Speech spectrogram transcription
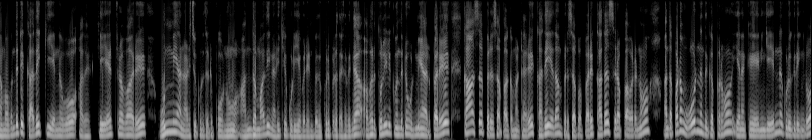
நம்ம வந்துட்டு கதைக்கு என்னவோ அதற்கு ஏற்றவாறு உண்மையாக நடித்து கொடுத்துட்டு போகணும் அந்த மாதிரி நடிக்கக்கூடியவர் என்பது குறிப்பிடத்தக்கதுங்க. அவர் தொழிலுக்கு வந்துட்டு உண்மையாக இருப்பார் காசை பெருசாக பார்க்க மாட்டார் கதையை தான் பெருசா பார்ப்பாரு. கதை சிறப்பாக வரணும். அந்த படம் ஓடினதுக்கப்புறம் எனக்கு நீங்க என்ன கொடுக்குறீங்களோ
